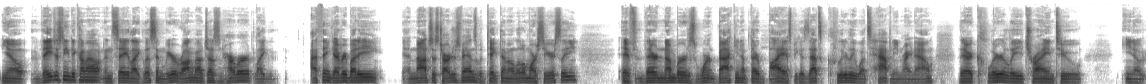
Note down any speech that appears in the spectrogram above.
you know, they just need to come out and say, like, listen, we were wrong about Justin Herbert. Like, I think everybody, and not just Chargers fans, would take them a little more seriously if their numbers weren't backing up their bias, because that's clearly what's happening right now. They're clearly trying to, you know,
